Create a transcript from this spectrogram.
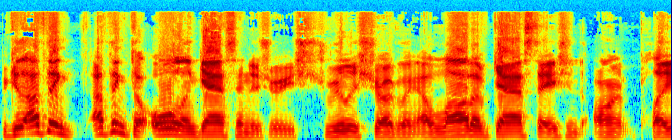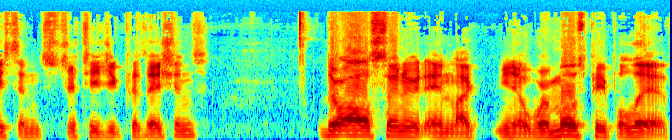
because I think I think the oil and gas industry is really struggling. A lot of gas stations aren't placed in strategic positions. They're all centered in like, you know, where most people live.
